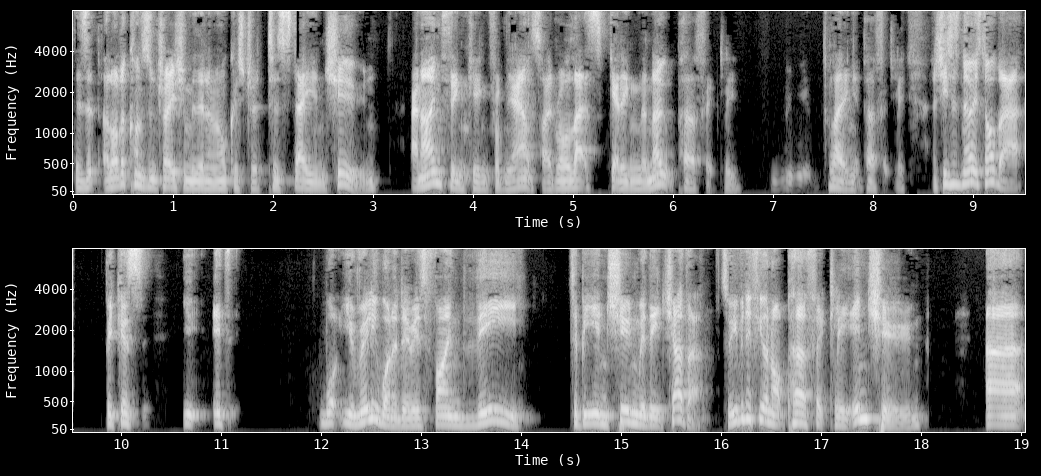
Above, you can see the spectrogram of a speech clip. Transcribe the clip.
there's a, a, lot of concentration within an orchestra to stay in tune. And I'm thinking from the outside, well, that's getting the note perfectly, playing it perfectly. And she says, no, it's not that because it's what you really want to do is find the to be in tune with each other. So even if you're not perfectly in tune, uh,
